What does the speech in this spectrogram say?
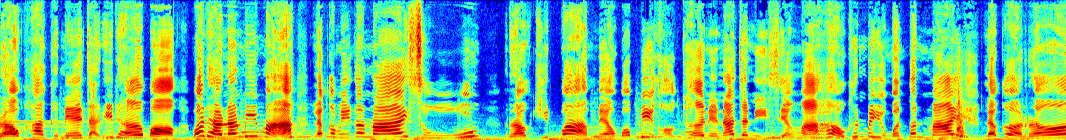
เราคาดคะเนจากที่เธอบอก ว่าแถวนั้นมีหมา แล้วก็มีต้นไม้สูง เราคิดว่าแมวบ๊อบบี้ของเธอเนี่ยน่าจะหนีเสียงหมาเห่าขึ้นไปอยู่บนต้นไม้ แล้วก็ร้อง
